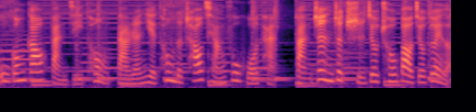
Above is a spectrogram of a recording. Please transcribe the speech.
物攻高、反击痛、打人也痛的超强复活坦。反正这池就抽爆就对了。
